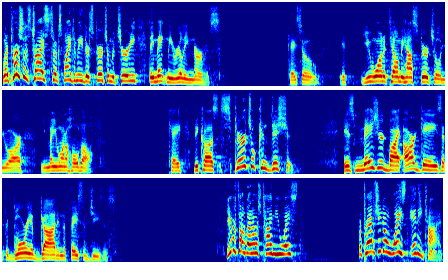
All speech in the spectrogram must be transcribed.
when a person tries to explain to me their spiritual maturity, they make me really nervous. Okay, so if you want to tell me how spiritual you are, you may want to hold off. Okay, because spiritual condition is measured by our gaze at the glory of God in the face of Jesus. You ever thought about how much time you waste? Or perhaps you don't waste any time.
